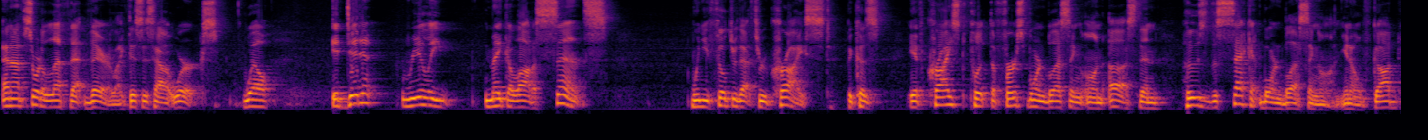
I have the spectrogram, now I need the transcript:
And I've sort of left that there like this is how it works. Well, it didn't really make a lot of sense when you filter that through Christ because if Christ put the firstborn blessing on us, then who's the second-born blessing on? You know, God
